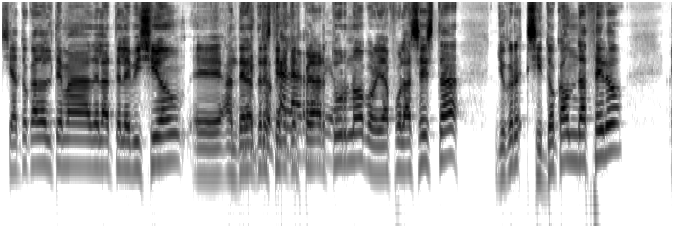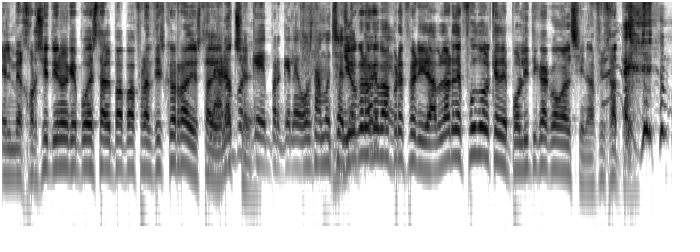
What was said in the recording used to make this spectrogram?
se ha tocado el tema de la televisión. eh, Antena Le 3 toca tiene que esperar radio. turno porque ya fue la sexta. Yo creo que si toca Onda Cero, el mejor sitio en el que puede estar el Papa Francisco es Radio Estadio Claro, Noche. porque, porque le gusta mucho el Yo creo que va a preferir hablar de fútbol que de política con Alsina, fíjate.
